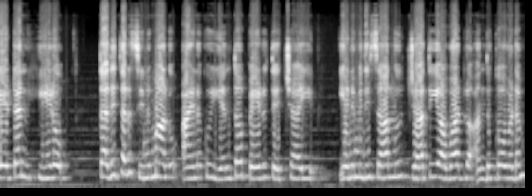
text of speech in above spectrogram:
forgotten hero. తదితర సినిమాలు ఆయనకు ఎంతో పేరు తెచ్చాయి. ఎనిమిది సార్లు జాతీయ అవార్డులు అందుకోవడం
